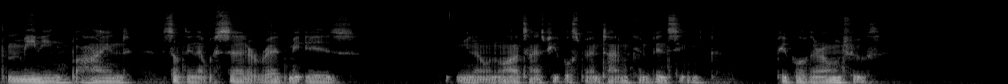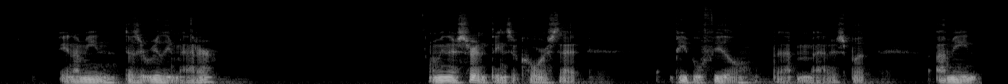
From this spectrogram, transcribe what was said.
the meaning behind something that was said or read is. You know, and a lot of times people spend time convincing people of their own truth. And I mean, does it really matter? I mean, there's certain things, of course, that people feel that matters, but I mean,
